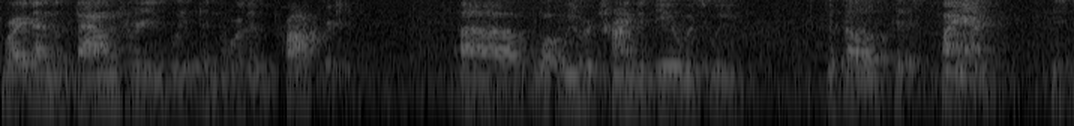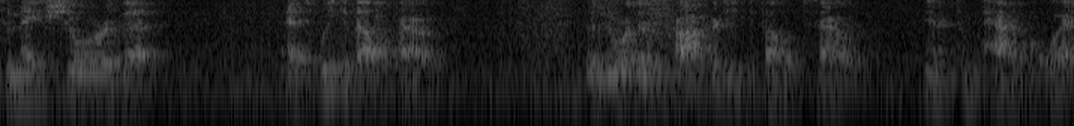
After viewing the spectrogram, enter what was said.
right on the boundary with the northern property, uh, what we were trying to do as we developed this plan is to make sure that as we develop out, the northern property develops out in a compatible way.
